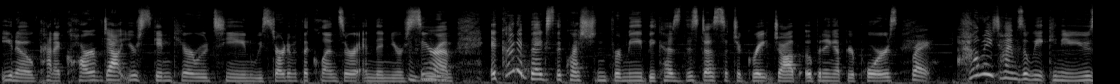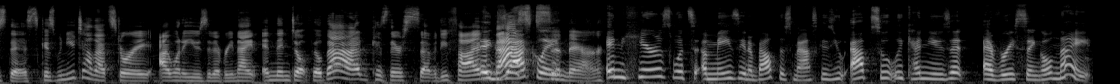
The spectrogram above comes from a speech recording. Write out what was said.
you know, kind of carved out your skincare routine, we started with the cleanser and then your mm-hmm. serum, it kind of begs the question for me because this does such a great job opening up your pores. Right. How many times a week can you use this? Because when you tell that story, I want to use it every night, and then don't feel bad because there's 75 exactly masks in there. And here's what's amazing about this mask is you absolutely can use it every single night.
